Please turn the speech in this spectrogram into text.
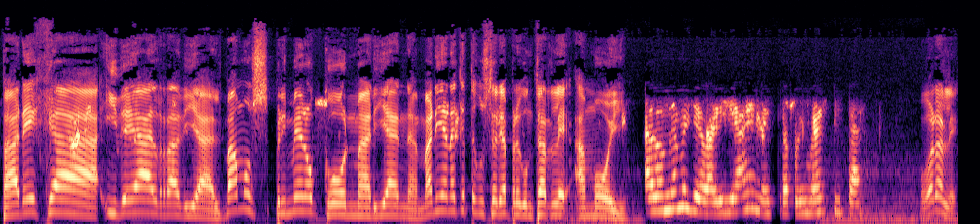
pareja ideal radial. Vamos primero con Mariana. Mariana, ¿qué te gustaría preguntarle a Moy? ¿A dónde me llevaría en nuestra primera cita? Órale.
